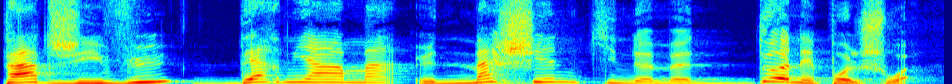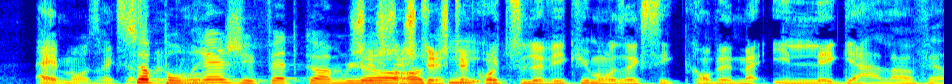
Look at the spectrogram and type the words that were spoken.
Pat, j'ai vu dernièrement une machine qui ne me donnait pas le choix. hey, ça pour vrai, j'ai fait comme là. je- je te crois que tu l'as vécu, mais on dirait que c'est complètement illégal, en fait.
